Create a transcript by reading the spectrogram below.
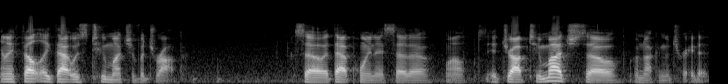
And I felt like that was too much of a drop. So at that point, I said, oh, well, it dropped too much, so I'm not going to trade it.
